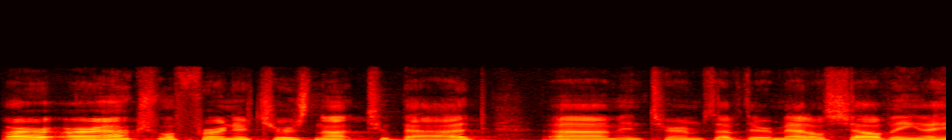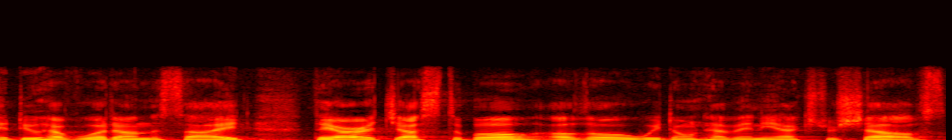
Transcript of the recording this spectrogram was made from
Our, our actual furniture is not too bad um, in terms of their metal shelving. They do have wood on the side. They are adjustable, although we don't have any extra shelves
